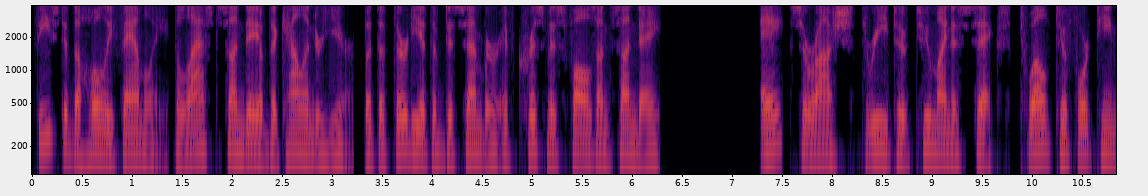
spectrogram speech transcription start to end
Feast of the Holy Family the last Sunday of the calendar year but the 30th of December if Christmas falls on Sunday a. Sirach 3 to 2-6, 12 to 14,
